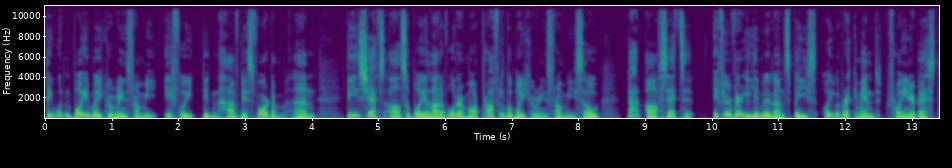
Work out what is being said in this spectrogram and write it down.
they wouldn't buy microgreens from me if I didn't have this for them. And these chefs also buy a lot of other more profitable microgreens from me. So that offsets it. If you're very limited on space, I would recommend trying your best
